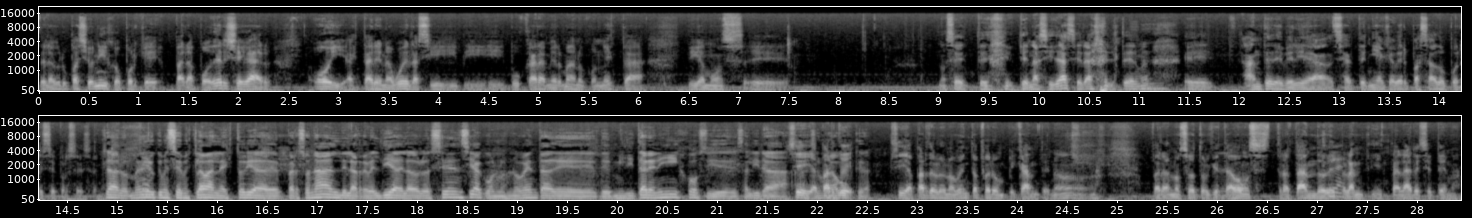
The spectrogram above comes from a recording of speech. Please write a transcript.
de la agrupación Hijo, porque para poder llegar hoy a estar en Abuelas y, buscar a mi hermano con esta, digamos, eh, no sé, tenacidad será el tema, eh, antes debería, o sea, tenía que haber pasado por ese proceso. Claro, medio que se mezclaban la historia personal de la rebeldía de la adolescencia con los 90 de, militar en hijos y de salir a, sí, aparte, Sí, aparte de los 90 fueron picantes, ¿no? Para nosotros que estábamos tratando de instalar ese tema.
